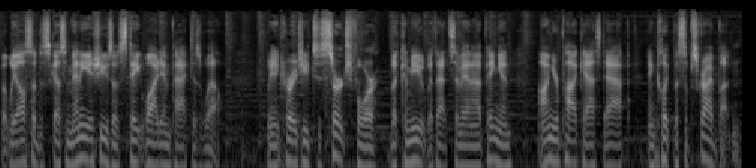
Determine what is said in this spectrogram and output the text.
but we also discuss many issues of statewide impact as well. We encourage you to search for The Commute with that Savannah opinion on your podcast app and click the subscribe button.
